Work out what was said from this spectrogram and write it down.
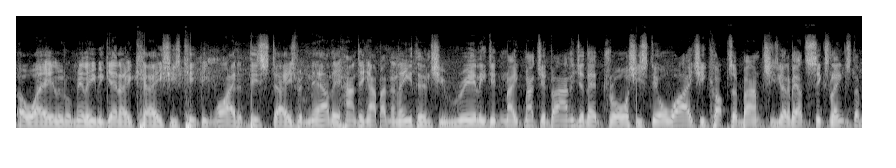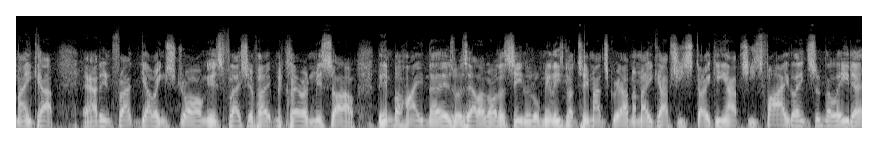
Away, little Millie began okay. She's keeping wide at this stage, but now they're hunting up underneath her, and she really didn't make much advantage of that draw. She's still wide. She cops a bump. She's got about six lengths to make up. Out in front, going strong, is Flash of Hope, McLaren Missile. Then behind those was Alan Odyssey. Little Millie's got too much ground to make up. She's stoking up. She's five lengths from the leader.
